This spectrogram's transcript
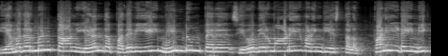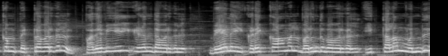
யமதர்மன் தான் இழந்த பதவியை மீண்டும் பெற சிவபெருமானை வணங்கிய ஸ்தலம். பணியிடை நீக்கம் பெற்றவர்கள் பதவியை இழந்தவர்கள் வேலை கிடைக்காமல் வருந்துபவர்கள் இத்தலம் வந்து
